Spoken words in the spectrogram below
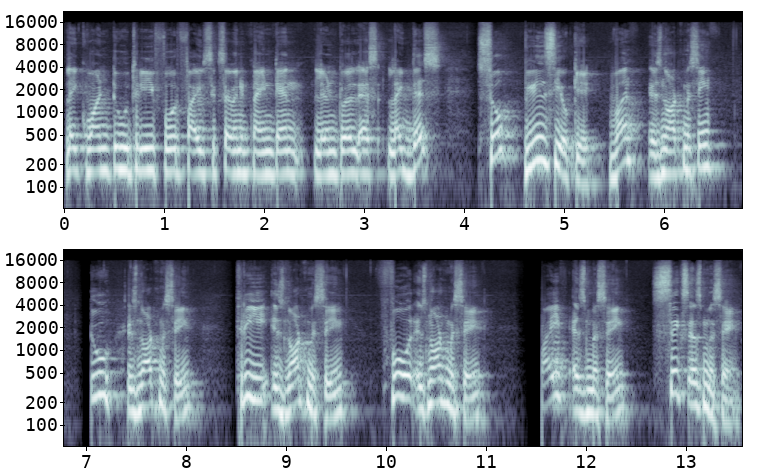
like 1, 2, 3, 4, 5, 6, 7, 8, 9, 10, 11, 12, as like this. So we will see, okay, 1 is not missing, 2 is not missing, 3 is not missing, 4 is not missing, 5 is missing, 6 is missing.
